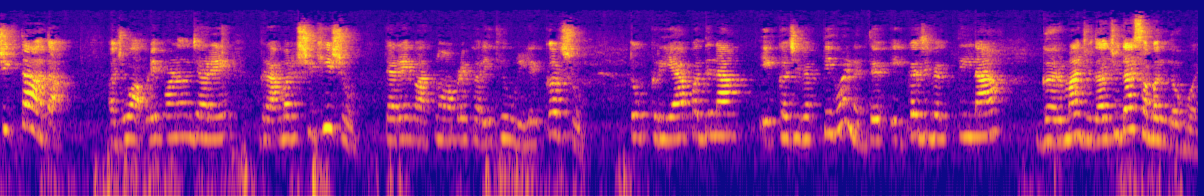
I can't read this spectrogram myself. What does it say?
શીખતા હતા હજુ આપણે પણ જ્યારે ગ્રામર શીખીશું, ત્યારે એ વાતનો આપણે ફરીથી ઉલ્લેખ કરશું. તો ક્રિયાપદના એક જ વ્યક્તિ હોય ને, તે એક જ વ્યક્તિના ઘરમાં જુદા જુદા સંબંધો હોય.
